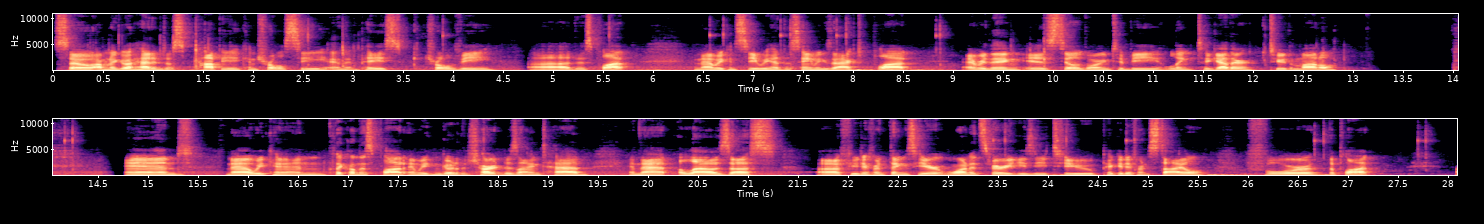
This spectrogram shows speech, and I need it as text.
So I'm going to go ahead and just copy Control C and then paste Control V uh, this plot. Now we can see we had the same exact plot. Everything is still going to be linked together to the model. And now we can click on this plot and we can go to the chart design tab and that allows us a few different things here. One, it's very easy to pick a different style for the plot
